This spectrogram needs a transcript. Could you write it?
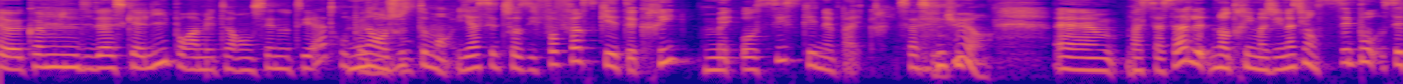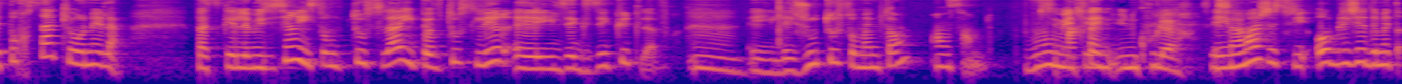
euh, comme une didascalie pour un metteur en scène au théâtre ou pas Non, justement, il y a cette chose, il faut faire ce qui est écrit, mais aussi ce qui n'est pas écrit. Ça c'est dur. Euh, bah, c'est ça, le- notre imagination. C'est pour, c'est pour ça qu'on est là. Parce que les musiciens, ils sont tous là, ils peuvent tous lire et ils exécutent l'œuvre. Et ils les jouent tous en même temps, ensemble. Vous mettez parfait. une, couleur, c'est Et moi, je suis obligée de mettre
